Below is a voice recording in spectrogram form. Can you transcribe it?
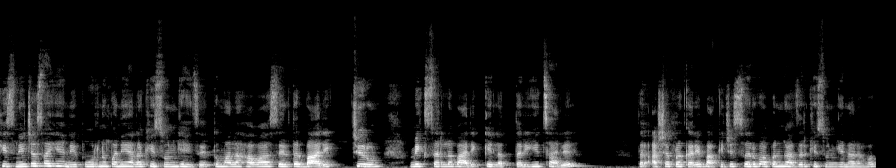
खिसणीच्या साह्याने पूर्णपणे याला खिसून घ्यायचं. आहे तुम्हाला हवा असेल तर बारीक चिरून मिक्सरला बारीक केलात तरीही चालेल. तर अशा प्रकारे बाकीचे सर्व आपण गाजर खिसून घेणार आहोत.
